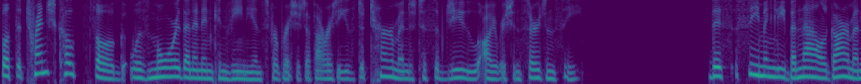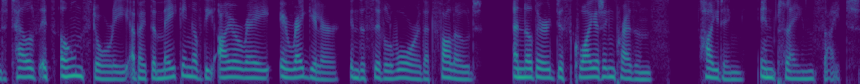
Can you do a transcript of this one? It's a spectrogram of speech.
But the trenchcoat thug was more than an inconvenience for British authorities determined to subdue Irish insurgency. This seemingly banal garment tells its own story about the making of the IRA irregular in the civil war that followed. Another disquieting presence, hiding in plain sight.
